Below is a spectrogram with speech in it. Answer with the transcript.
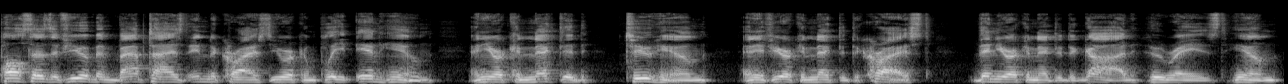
Paul says if you have been baptized into Christ, you are complete in him and you are connected to him. And if you are connected to Christ, then you are connected to God who raised him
